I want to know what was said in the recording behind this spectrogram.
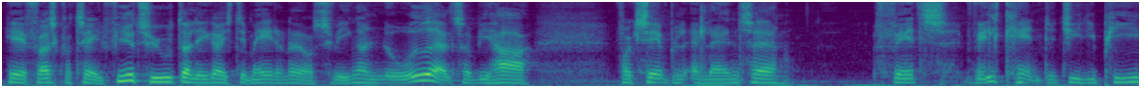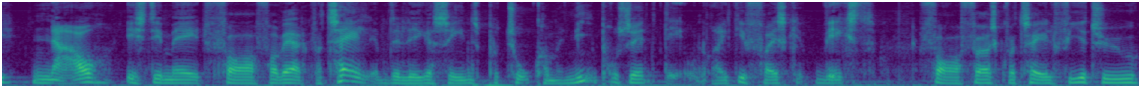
Her i første kvartal 24, der ligger estimaterne og svinger noget. Altså vi har for eksempel Atlanta Feds velkendte GDP Now-estimat for, for hvert kvartal, jamen det ligger senest på 2,9 procent. Det er jo en rigtig frisk vækst for første kvartal 24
